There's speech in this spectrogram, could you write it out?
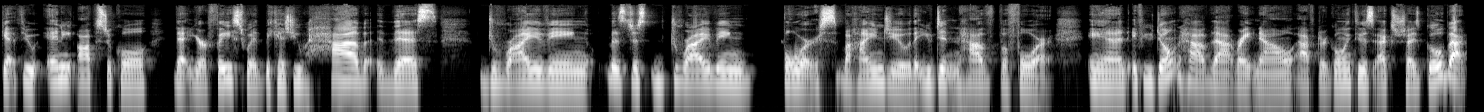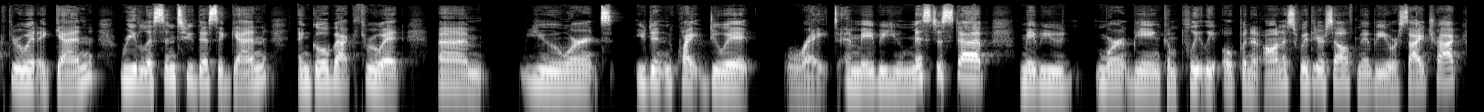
get through any obstacle that you're faced with because you have this driving, this just driving force behind you that you didn't have before. And if you don't have that right now, after going through this exercise, go back through it again, re listen to this again, and go back through it. Um, you weren't, you didn't quite do it right. And maybe you missed a step. Maybe you weren't being completely open and honest with yourself. Maybe you were sidetracked.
